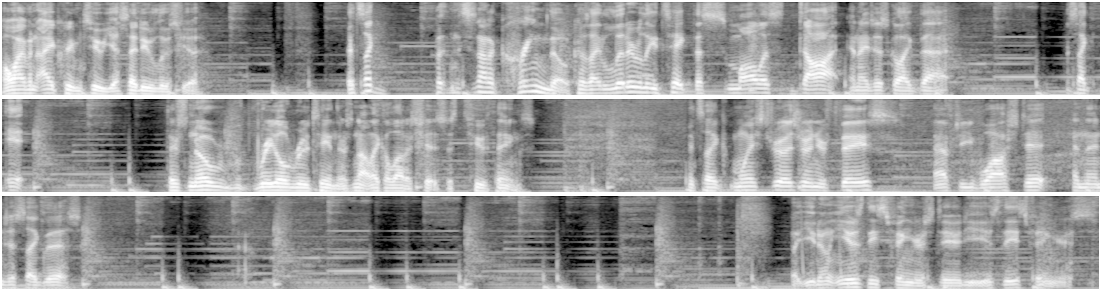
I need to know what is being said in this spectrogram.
Oh, I have an eye cream too. Yes, I do, Lucia. It's like, but it's not a cream though, because I literally take the smallest dot and I just go like that. It's like it. There's no real routine. There's not like a lot of shit. It's just two things. It's like moisturizer on your face after you've washed it, and then just like this. But you don't use these fingers, dude. You use these fingers.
